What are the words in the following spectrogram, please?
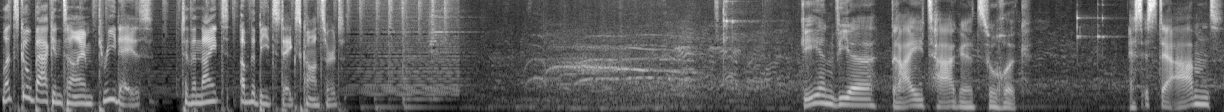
Let's go back in time three days to the night of the Beatsteaks concert. Gehen wir drei Tage zurück. Es ist der Abend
